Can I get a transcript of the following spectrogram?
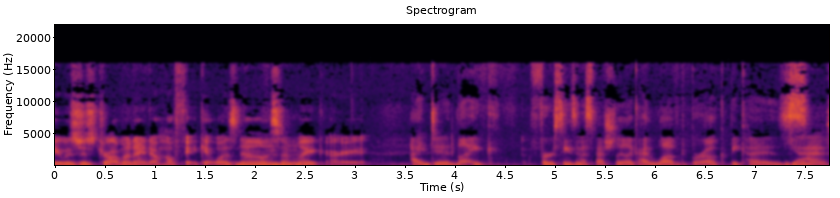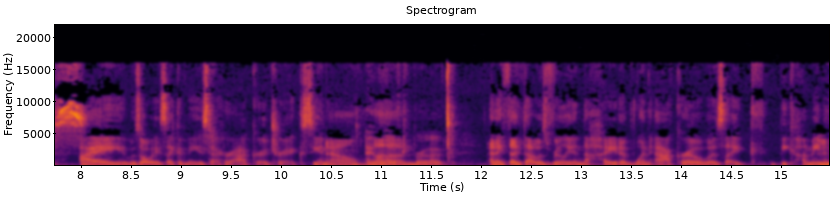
it was just drama, and I know how fake it was now. So I'm like, all right, I did like first season especially like I loved Brooke because yes, I was always like amazed at her acro tricks, you know. I loved Um, Brooke. And I feel like that was really in the height of when acro was like becoming a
